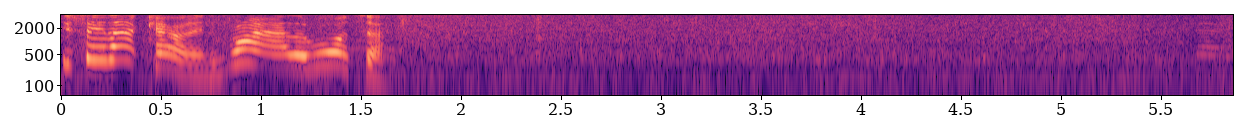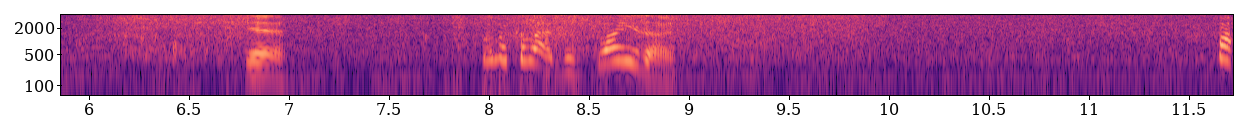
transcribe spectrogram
You see that, Carolyn? Right out of the water. Yeah. Well, look at that display though.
